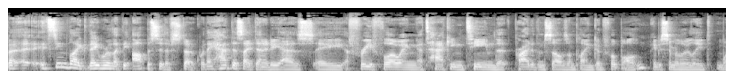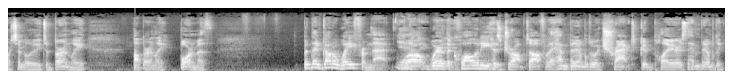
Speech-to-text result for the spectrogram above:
But it it seemed like they were like the opposite of Stoke, where they had this identity as a, a free flowing, attacking team that prided themselves on playing good football, maybe similarly, more similarly to Burnley, not Burnley, Bournemouth. But they've got away from that. Yeah, well, where the quality has dropped off, where they haven't been able to attract good players, they haven't been able to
